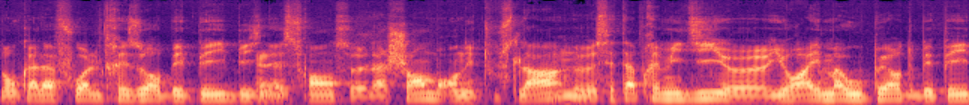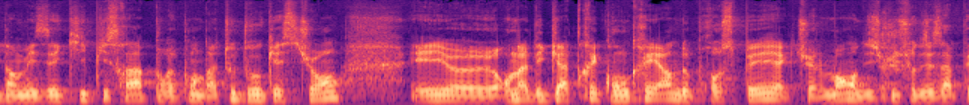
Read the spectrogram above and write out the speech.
Donc à la fois le Trésor, BPI, Business France, euh, la Chambre, on est tous là. Mm. Euh, cet après-midi, il y aura Emma Hooper de BPI dans mes équipes qui sera là pour répondre à toutes vos questions. Et on a des cas très concrets hein, de prospects actuellement. On discute sur des AP,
